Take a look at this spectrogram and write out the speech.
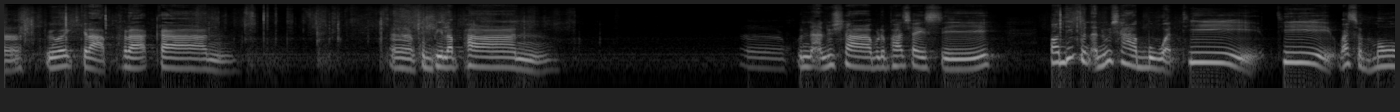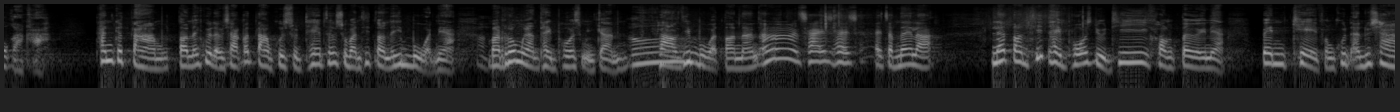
าด้วยกราบพระกัน อ่าคุณพิรพันธ์อ่าคุณอนุชาบุรพชัยศรีตอนที่คุณอนุชาบวชที่ที่วัดสวนโมกอะค่ะ ท่านก็ตามตอนนั้นคุณอนุชาก็ตามคุณสุเทพเทือกสุวรรณที่ตอนนั้นที่บวชเนี่ยมาร่วมงานไทยโพสต์เหมือนกันอ๋อคราวที่บวชตอนนั้นอ่าใช่ใช่ใช่จำได้ละ และตอนที่ไทยโพสต์อยู่ที่คลองเตยเนี่ย เป็นเขตของคุณอนุชา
